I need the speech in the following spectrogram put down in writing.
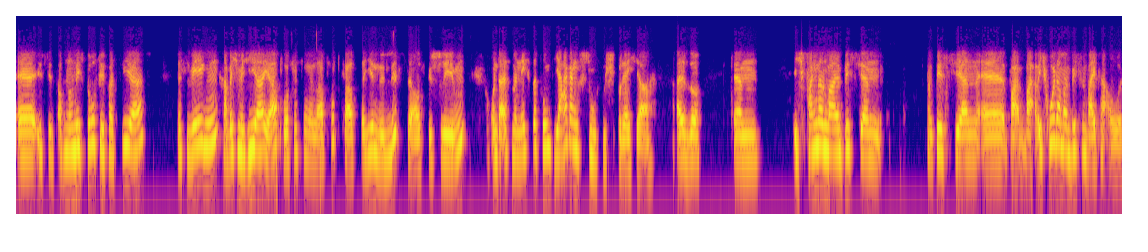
äh, ist jetzt auch noch nicht so viel passiert. Deswegen habe ich mir hier, ja, professioneller Podcaster, hier eine Liste aufgeschrieben. Und da ist mein nächster Punkt Jahrgangsstufensprecher. Also, ähm, ich fange dann mal ein bisschen, ein bisschen, äh, ich hole da mal ein bisschen weiter aus.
